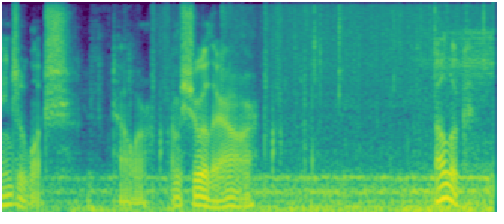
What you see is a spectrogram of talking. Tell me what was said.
Angelwatch tower. I'm sure there are. Oh, look.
